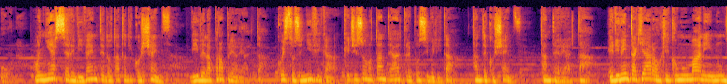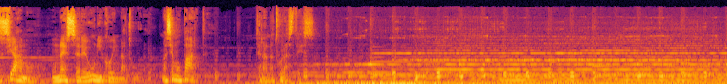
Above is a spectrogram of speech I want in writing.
una. Ogni essere vivente dotato di coscienza vive la propria realtà. Questo significa che ci sono tante altre possibilità, tante coscienze, tante realtà e diventa chiaro che come umani non siamo un essere unico in natura, ma siamo parte della natura stessa. Mary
